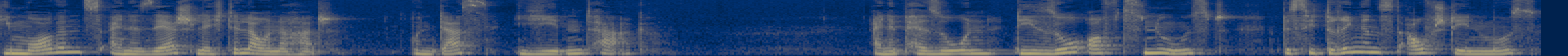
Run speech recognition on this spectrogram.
die morgens eine sehr schlechte Laune hat. Und das jeden Tag. Eine Person, die so oft snoost, bis sie dringendst aufstehen muss,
